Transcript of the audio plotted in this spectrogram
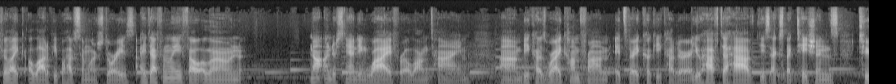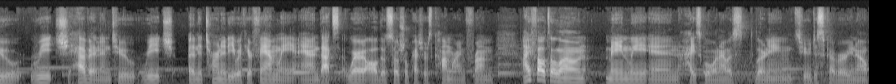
feel like a lot of people have similar stories. I definitely felt alone, not understanding why for a long time um, because where I come from, it's very cookie cutter. You have to have these expectations to reach heaven and to reach an eternity with your family, and that's where all those social pressures come where I'm from. I felt alone mainly in high school when I was learning to discover, you know,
